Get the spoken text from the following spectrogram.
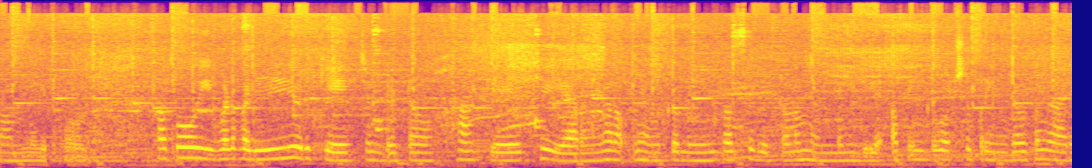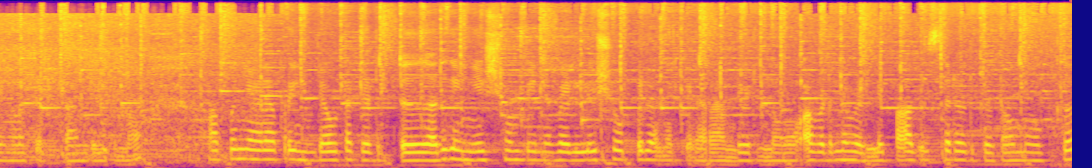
നന്നായിരുന്നു അപ്പോൾ ഇവിടെ വലിയൊരു കേറ്റ് ഉണ്ട് കേട്ടോ ആ കേറ്റ് ഇറങ്ങണം. ഞങ്ങൾക്ക് മെയിൻ ബസ് കിട്ടണം എന്നുണ്ടെങ്കിൽ. അപ്പോൾ എനിക്ക് കുറച്ച് പ്രിന്റ് ഔട്ടും കാര്യങ്ങളൊക്കെ എടുക്കാണ്ടിരുന്നു അപ്പോൾ ഞാൻ ആ പ്രിന്റ് ഔട്ടൊക്കെ എടുത്ത് അത് കഴിഞ്ഞ ശേഷം പിന്നെ വെള്ളി ഷോപ്പിൽ ഷോപ്പിലൊന്ന് കയറാണ്ടിരുന്നു അവിടുന്ന് വെള്ളി പാദസരം എടുത്തിട്ടോ നോക്ക്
